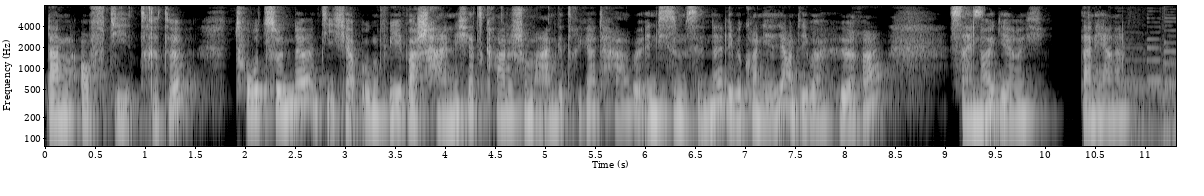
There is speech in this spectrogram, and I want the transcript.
dann auf die dritte Todsünde, die ich ja irgendwie wahrscheinlich jetzt gerade schon mal angetriggert habe. In diesem Sinne, liebe Cornelia und lieber Hörer, sei neugierig. Deine Jana.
